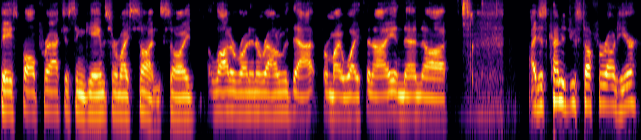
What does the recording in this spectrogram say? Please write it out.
baseball practice and games for my son. So I a lot of running around with that for my wife and I, and then uh, I just kind of do stuff around here.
